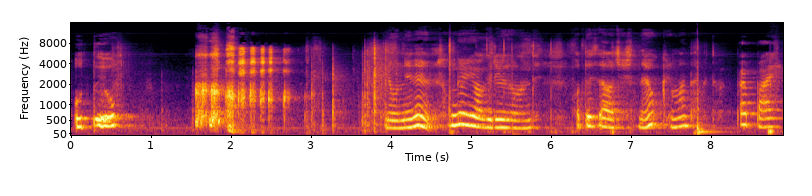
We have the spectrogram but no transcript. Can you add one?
哦对。Just now. Come on, bye bye.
